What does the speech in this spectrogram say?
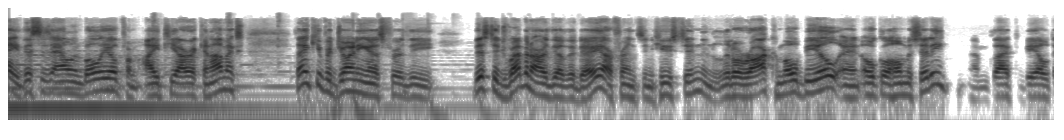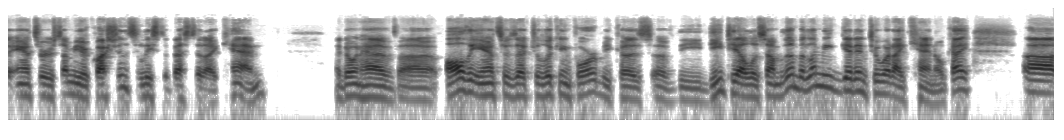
Hi, this is Alan Beaulieu from ITR Economics. Thank you for joining us for the Vistage webinar the other day. Our friends in Houston and Little Rock, Mobile, and Oklahoma City. I'm glad to be able to answer some of your questions, at least the best that I can. I don't have uh, all the answers that you're looking for because of the detail of some of them, but let me get into what I can, okay? Uh,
